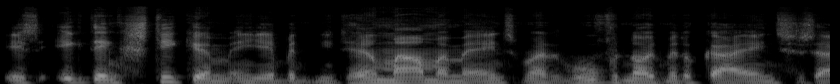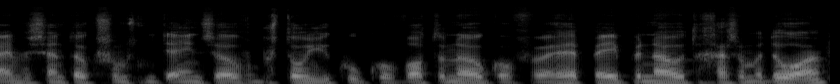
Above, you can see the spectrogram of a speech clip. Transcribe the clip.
Is, ik denk stiekem, en je bent het niet helemaal met me eens, maar we hoeven het nooit met elkaar eens te zijn. We zijn het ook soms niet eens over bestonjekoek of wat dan ook, of eh, pepernoten, ga zo maar door.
